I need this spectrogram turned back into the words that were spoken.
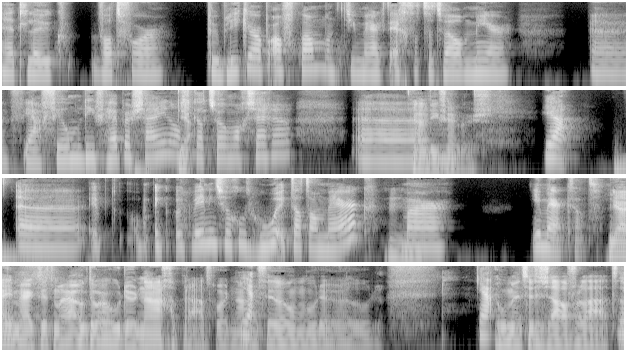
het leuk wat voor publiek erop afkwam. Want je merkt echt dat het wel meer eh, ja, filmliefhebbers zijn, als Ja. ik dat zo mag zeggen. Ja, Ehm, liefhebbers. Ja. Eh, ik, ik, ik weet niet zo goed hoe ik dat dan merk, Mhm. maar je merkt dat. Ja, je merkt het, maar ook door hoe er nagepraat wordt na Ja. een film, hoe, de, hoe, de- Ja. hoe mensen de zaal verlaten.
